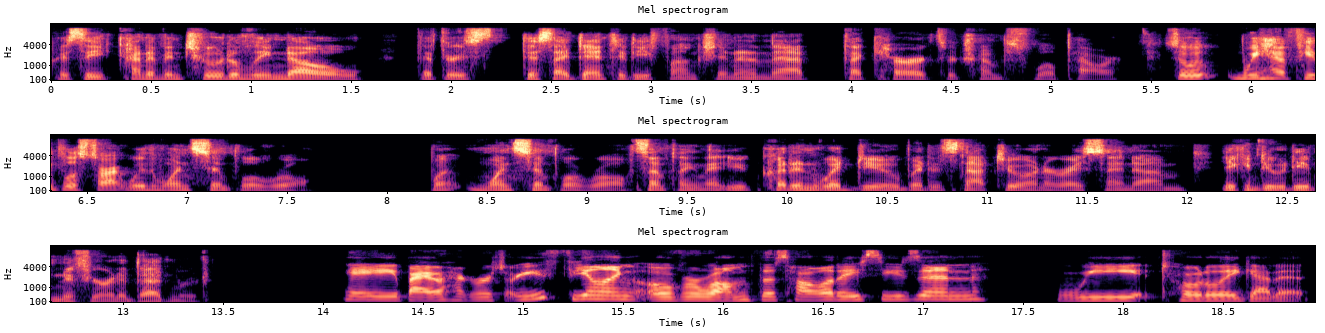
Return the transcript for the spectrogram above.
because they kind of intuitively know that there's this identity function and that that character trumps willpower. So we have people start with one simple rule, one simple rule, something that you could and would do, but it's not too onerous, and um, you can do it even if you're in a bad mood. Hey, biohackers, are you feeling overwhelmed this holiday season? We totally get it.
